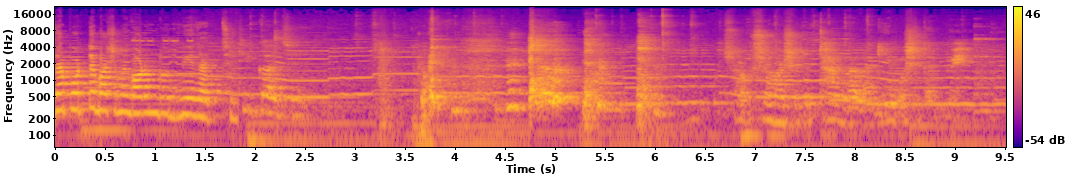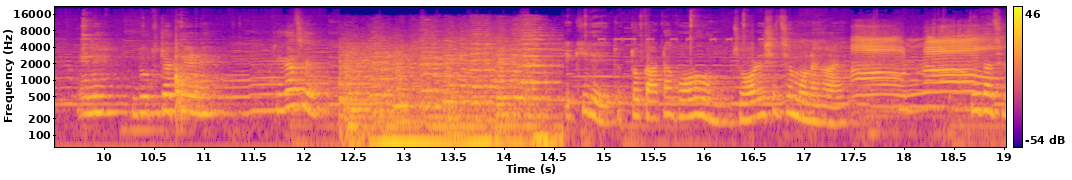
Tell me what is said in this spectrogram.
যা পড়তে বস আমি গরম দুধ নিয়ে যাচ্ছি। ঠিক আছে। সবসময় শুধু ঠান্ডা লাগিয়ে বসে থাকবে। এনে দুধটা খেয়ে নে। ঠিক আছে? এ কি রে, তোর তো গাটা গরম, জ্বর এসেছে মনে হয়। ঠিক আছে,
